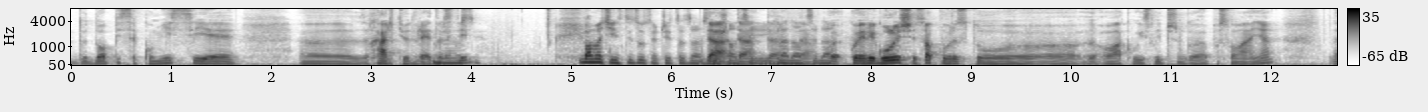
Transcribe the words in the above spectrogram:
do dopisa komisije uh, za harti od vrednosti. vrednosti. Domaća institucija, čisto za da, slušalci da, da, i gledalce. Da, da. Koje, koje reguliše svaku vrstu uh, ovakvog i sličnog poslovanja. Uh,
